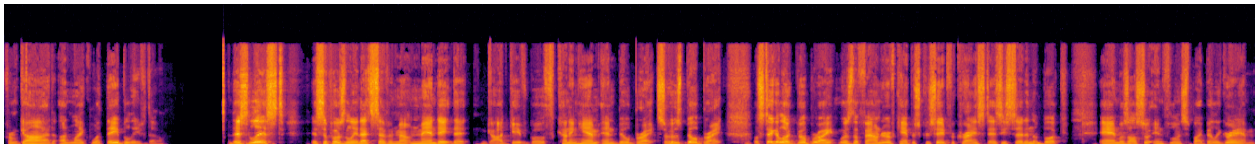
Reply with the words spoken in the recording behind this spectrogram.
from God, unlike what they believe, though. This list is supposedly that seven mountain mandate that God gave both Cunningham and Bill Bright. So, who's Bill Bright? Let's take a look. Bill Bright was the founder of Campus Crusade for Christ, as he said in the book, and was also influenced by Billy Graham.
